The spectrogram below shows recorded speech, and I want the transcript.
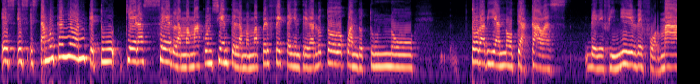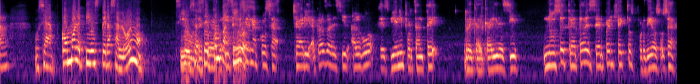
es, es, está muy cañón que tú quieras ser la mamá consciente, la mamá perfecta y entregarlo todo cuando tú no, todavía no te acabas de definir, de formar. O sea, ¿cómo le pides peras al olmo? Sí, No, o sea, ser acuerdo. Y te voy a compasivos. decir una cosa, Chari, acabas de decir algo que es bien importante recalcar y decir. No se trata de ser perfectos, por Dios. O sea,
